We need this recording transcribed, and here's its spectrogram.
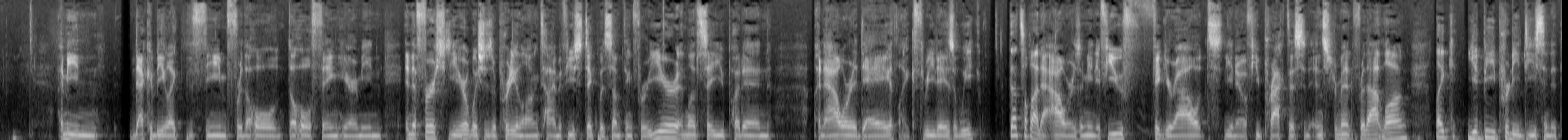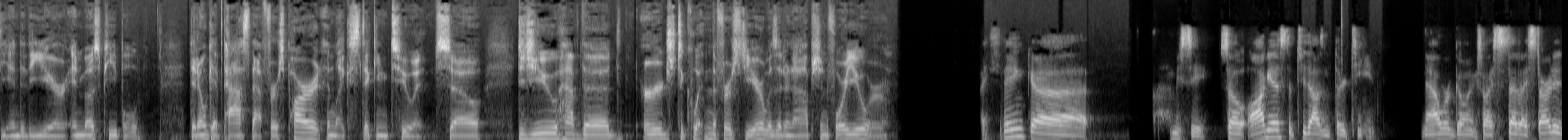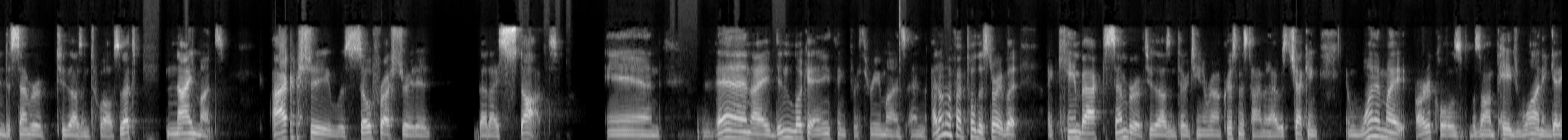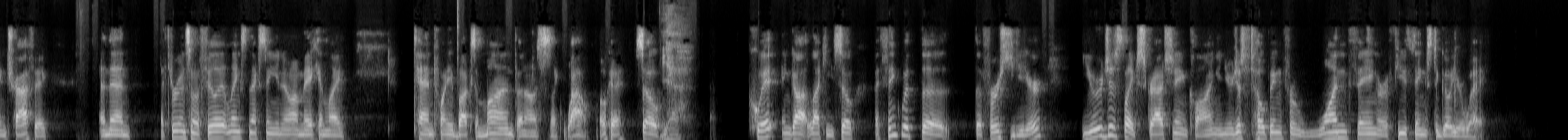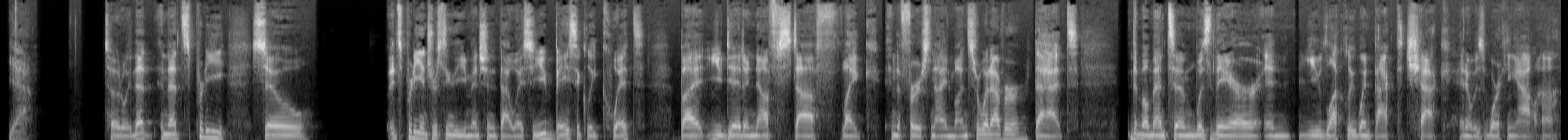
I mean, that could be like the theme for the whole the whole thing here. I mean, in the first year, which is a pretty long time, if you stick with something for a year and let's say you put in an hour a day, like 3 days a week, that's a lot of hours. I mean, if you figure out, you know, if you practice an instrument for that long, like you'd be pretty decent at the end of the year and most people they don't get past that first part and like sticking to it. So, did you have the urge to quit in the first year? Was it an option for you or? I think, uh, let me see. So, August of 2013. Now we're going. So, I said I started in December of 2012. So, that's nine months. I actually was so frustrated that I stopped. And then I didn't look at anything for three months. And I don't know if I've told this story, but I came back December of 2013 around Christmas time and I was checking, and one of my articles was on page one and getting traffic. And then I threw in some affiliate links. Next thing you know, I'm making like 10, 20 bucks a month. And I was just like, wow, okay. So yeah, quit and got lucky. So I think with the, the first year, you're just like scratching and clawing and you're just hoping for one thing or a few things to go your way. Yeah, totally. That and that's pretty. So it's pretty interesting that you mentioned it that way. So you basically quit, but you did enough stuff like in the first nine months or whatever that the momentum was there, and you luckily went back to check, and it was working out, huh?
